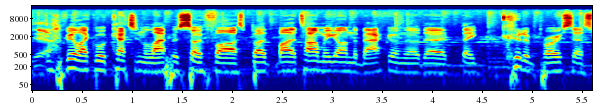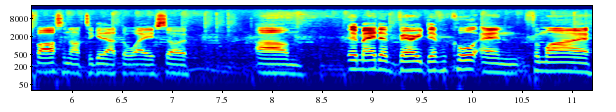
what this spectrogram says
Yeah. I feel like we are catching the lappers so fast, but by the time we got on the back of them, they, they couldn't process fast enough to get out the way. So um, it made it very difficult. And for my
